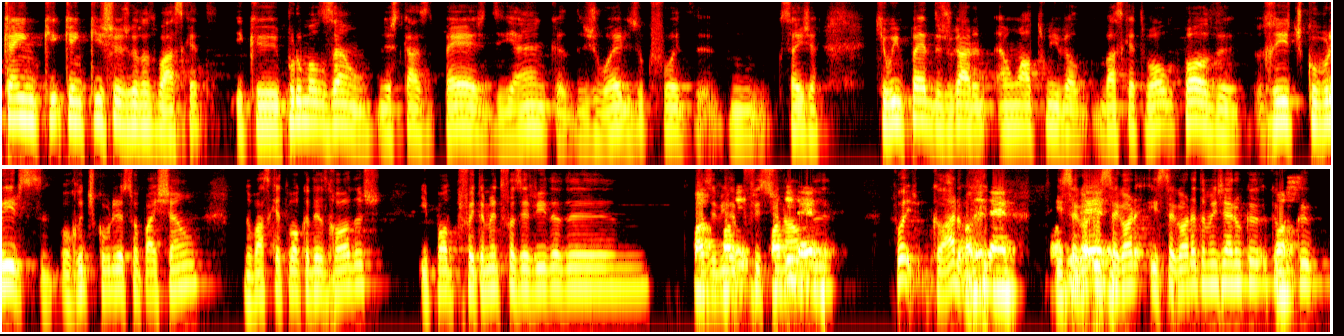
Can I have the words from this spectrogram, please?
quem, quem quis ser jogador de basquete e que por uma lesão, neste caso de pés, de anca, de joelhos, o que foi, de, que seja, que o impede de jogar a um alto nível de basquetebol, pode redescobrir-se ou redescobrir a sua paixão no basquetebol cadeira de rodas e pode perfeitamente fazer vida de pode, fazer vida pode, profissional. Pode de, foi, claro. Pode isso, agora, isso, agora, isso agora também já era o que, que, que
